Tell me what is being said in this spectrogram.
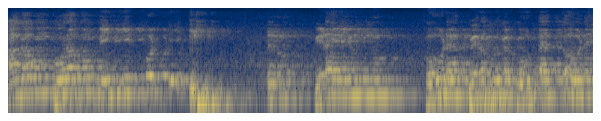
അകവും പുറവും വിങ്ങിപ്പൊട്ടി വിടയുന്നു. കൂടെ പിറപ്പുകൾ കൂട്ടത്തോടെ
